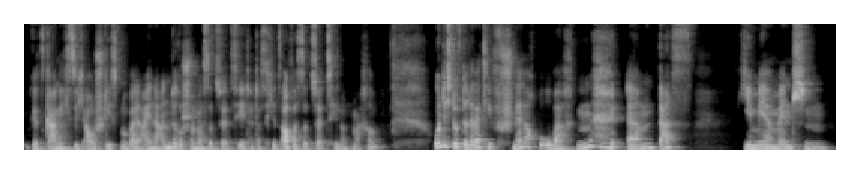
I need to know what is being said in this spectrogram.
jetzt gar nicht sich ausschließt, nur weil eine andere schon was dazu erzählt hat, dass ich jetzt auch was dazu erzähle und mache. Und ich durfte relativ schnell auch beobachten, ähm, dass je mehr Menschen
